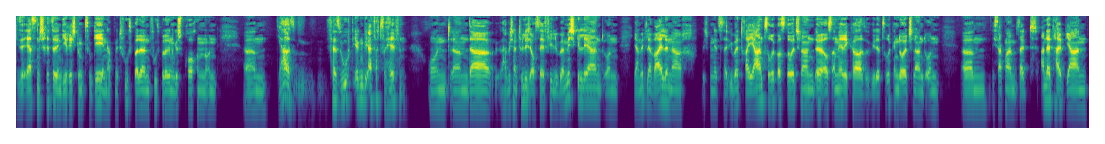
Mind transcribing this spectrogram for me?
diese ersten Schritte in die Richtung zu gehen, habe mit Fußballern, Fußballerinnen gesprochen und ähm, ja, versucht irgendwie einfach zu helfen. Und ähm, da habe ich natürlich auch sehr viel über mich gelernt und ja, mittlerweile nach, ich bin jetzt seit über drei Jahren zurück aus Deutschland, äh, aus Amerika, also wieder zurück in Deutschland und ähm, ich sag mal, seit anderthalb Jahren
